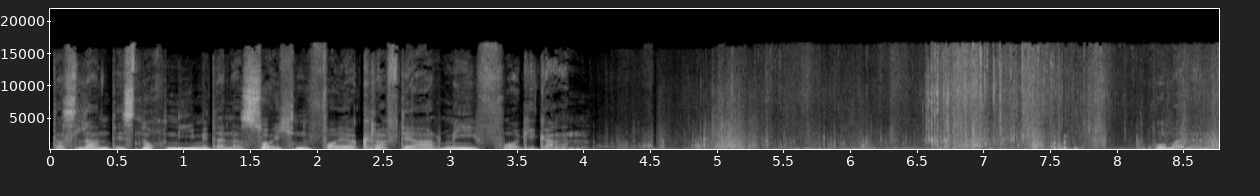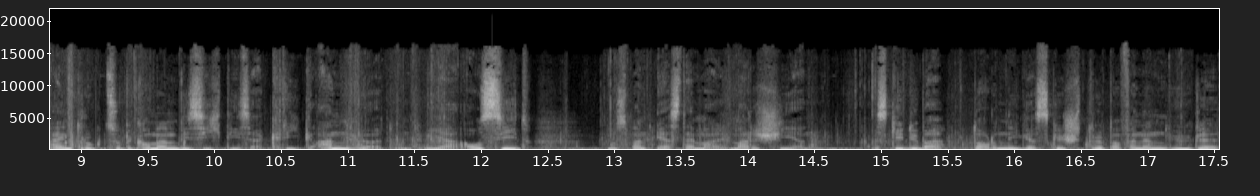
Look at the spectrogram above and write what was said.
das Land ist noch nie mit einer solchen Feuerkraft der Armee vorgegangen. Um einen Eindruck zu bekommen, wie sich dieser Krieg anhört und wie er aussieht, muss man erst einmal marschieren. Es geht über dorniges Gestrüpp auf einen Hügel.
